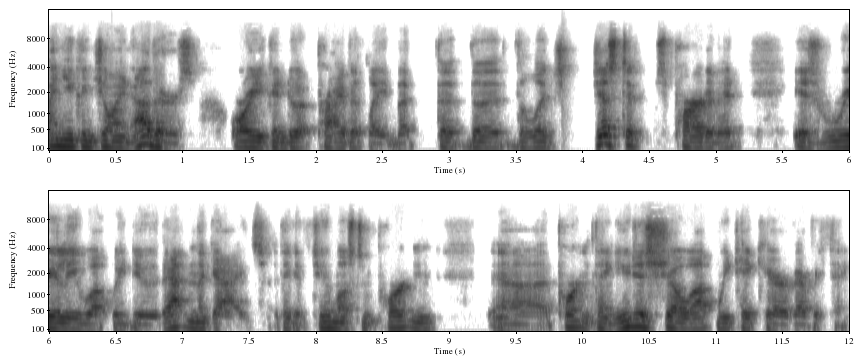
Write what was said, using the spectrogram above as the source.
And you can join others or you can do it privately but the the, the logistics part of it is really what we do. That and the guides i think the two most important uh, important thing. You just show up we take care of everything.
